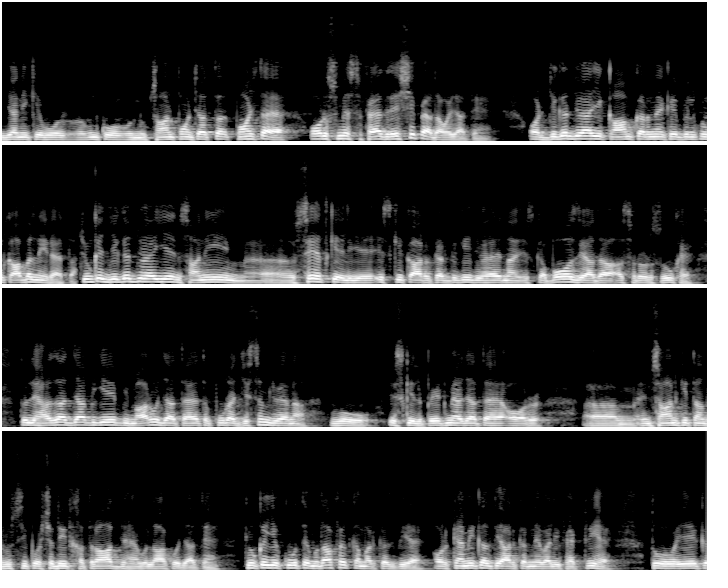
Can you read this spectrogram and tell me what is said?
यानी कि वो उनको नुकसान पहुँचाता, पहुँचता है और उसमें सफ़ेद रेशे पैदा हो जाते हैं। और जिगर जो है ये काम करने के बिल्कुल काबिल नहीं रहता। क्योंकि जिगर जो है ये इंसानी सेहत के लिए इसकी कारकर्दगी जो है ना इसका बहुत ज़्यादा असर और रसूख है। तो लिहाजा जब ये बीमार हो जाता है तो पूरा जिसम जो है ना वो इसकी लपेट में आ जाता है और इंसान की तंदरुस्ती को शदीद ख़तरात जो हैं वो लाक हो जाते हैं। क्योंकि ये क़वत मुदाफ़त का मरकज़ भी है और केमिकल तैयार करने वाली फैक्ट्री है। तो एक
